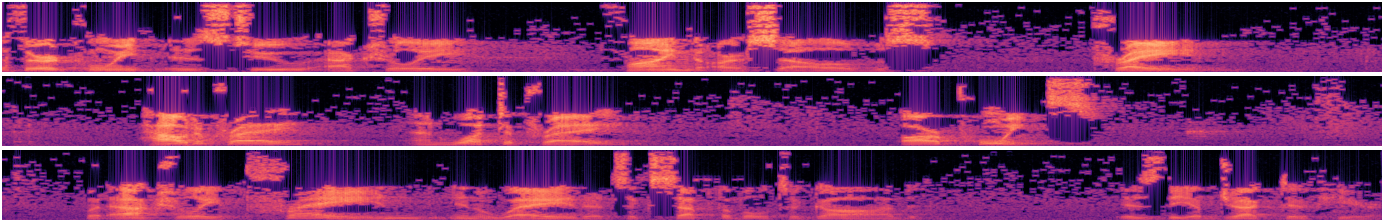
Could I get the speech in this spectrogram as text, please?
The third point is to actually find ourselves praying. How to pray and what to pray are points. But actually, praying in a way that's acceptable to God is the objective here.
